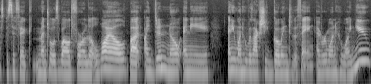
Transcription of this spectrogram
specific mentor's world for a little while, but I didn't know any anyone who was actually going to the thing. Everyone who I knew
